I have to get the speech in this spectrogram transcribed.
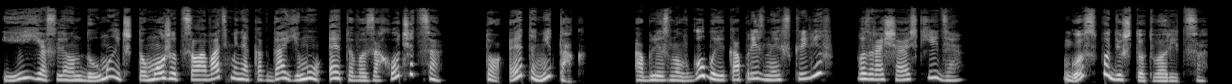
И если он думает, что может целовать меня, когда ему этого захочется, то это не так. Облизнув губы и капризно их скривив, возвращаюсь к еде. «Господи, что творится!»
